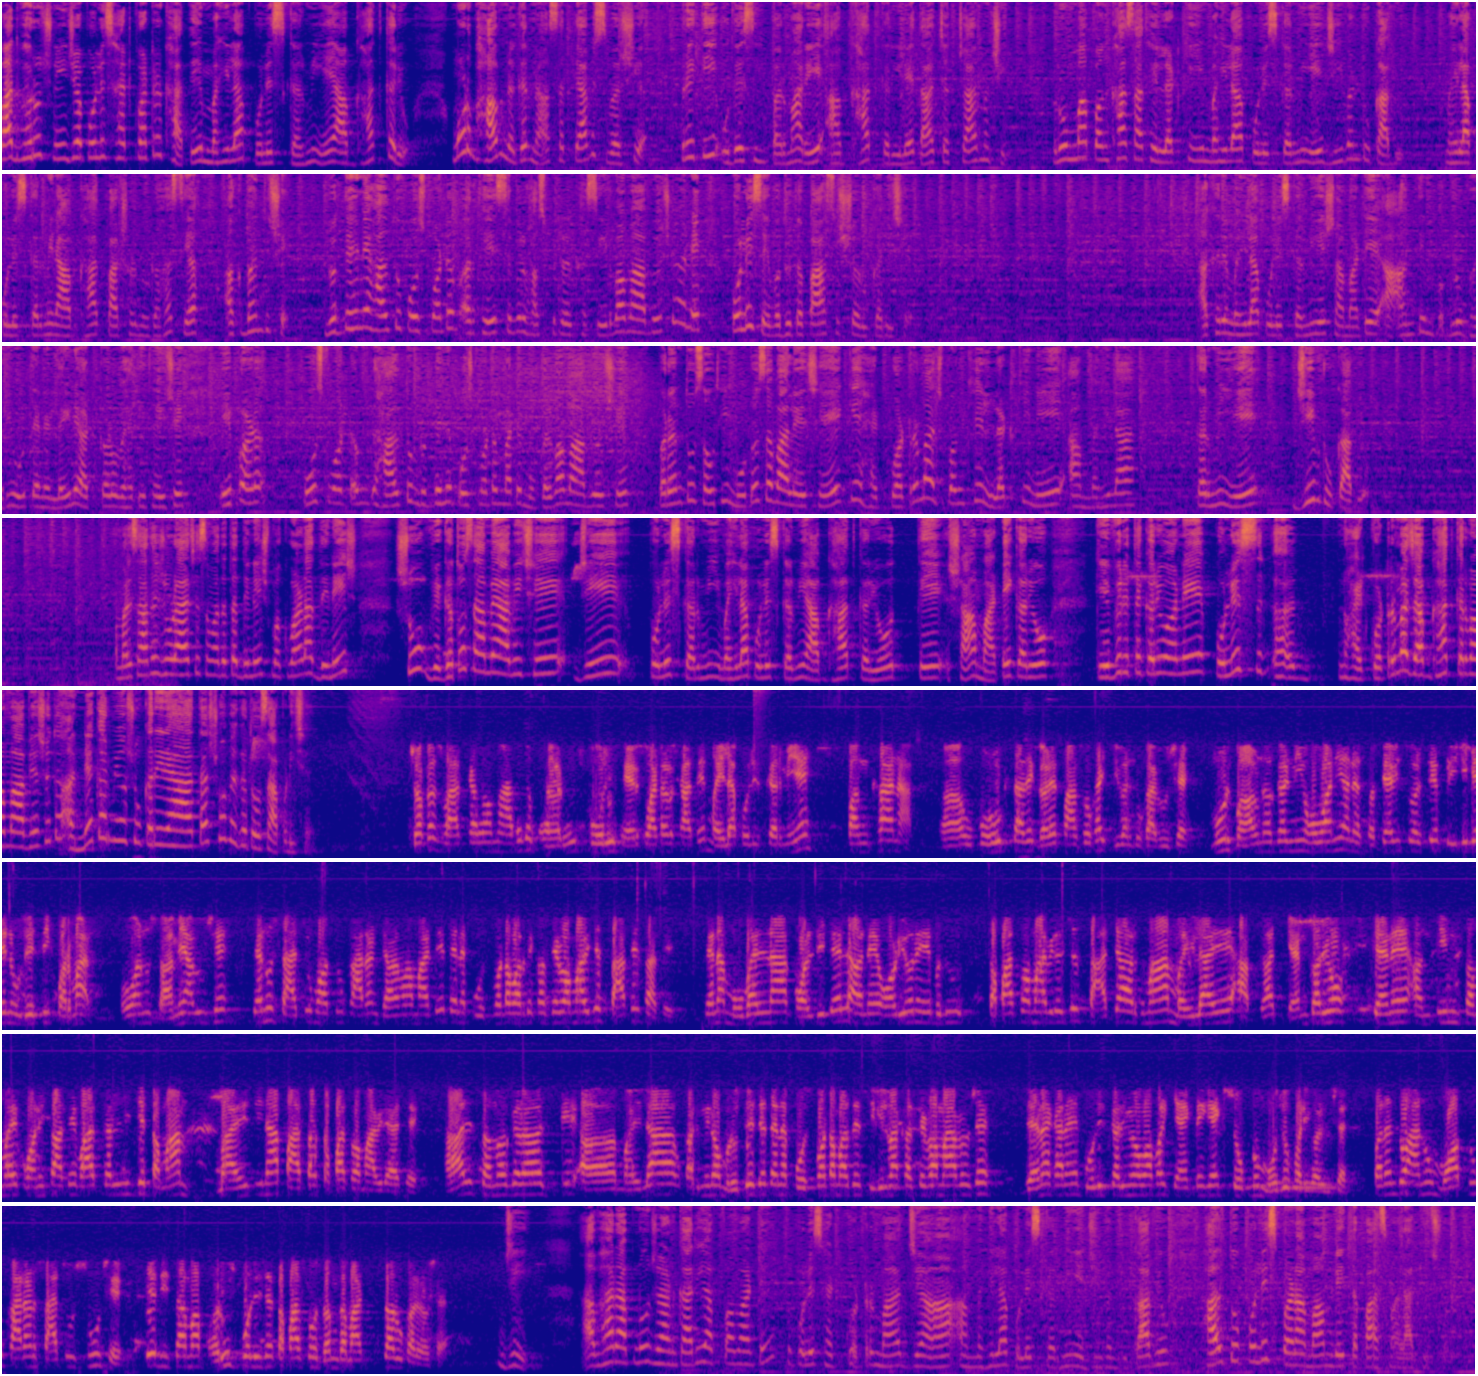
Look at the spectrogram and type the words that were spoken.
વાત ભરૂચની જ્યાં પોલીસ હેડક્વાર્ટર ખાતે મહિલા પોલીસ કર્મીએ આપઘાત કર્યો. મૂળ ભાવનગરના સત્યાવીસ વર્ષીય પ્રીતિ ઉદયસિંહ પરમારે આપઘાત કરી લેતા ચકચાર મચી. રૂમમાં પંખા સાથે લટકી મહિલા પોલીસ કર્મીએ જીવન ટૂંકાવ્યું. મહિલા પોલીસ કર્મીના આપઘાત પાછળનું રહસ્ય અકબંધ છે. મૃતદેહને હાલતું પોસ્ટમોર્ટમ અર્થે સિવિલ હોસ્પિટલ ખસેડવામાં આવ્યો છે અને પોલીસે વધુ તપાસ શરૂ કરી છે. આખરે મહિલા પોલીસકર્મીએ શા માટે આ અંતિમ પગલું ભર્યું તેને લઈને અટકળો વહેતી થઈ છે. એ પણ પોસ્ટમોર્ટમ, હાલ તો મૃતદેહને પોસ્ટમોર્ટમ માટે મોકલવામાં આવ્યો છે. પરંતુ સૌથી મોટો સવાલ એ છે કે હેડક્વાર્ટરમાં જ પંખે લટકીને આ મહિલા કર્મીએ જીવ ટૂંકાવ્યો. અમારી સાથે જોડાયા છે સંવાદદાતા દિનેશ મકવાણા. દિનેશ, શું વિગતો સામે આવી છે જે પોલીસકર્મી, મહિલા પોલીસકર્મીએ આપઘાત કર્યો, તે શા માટે કર્યો? કેવી રીતે કર્યું અને પોલીસ હેડક્વાર્ટરમાં જ આપઘાત કરવામાં આવ્યો છે? તો અન્ય કર્મીઓ શું કરી રહ્યા હતા? શું વિગતો સાંપડી છે? ચોક્કસ વાત કરવામાં આવે તો ભરૂચ પોલીસ હેડક્વાર્ટર ખાતે મહિલા પોલીસ કર્મીએ પંખાના ઉપભોગ સાથે ગળે ફાંસો ખાઈ જીવન ટૂંકાવ્યું છે. મૂળ ભાવનગરની હોવાની અને સત્યાવીસ વર્ષીય પ્રીતિબેન ઉદયસિંહ પરમાર હોવાનું સામે આવ્યું છે. તેનું સાચું મોતનું કારણ જાણવા માટે તેને પોસ્ટમોર્ટમ અર્થે ખસેડવામાં આવ્યું છે. સાથે સાથે તેના મોબાઈલના કોલ ડિટેલ અને ઓડિયો ને એ બધું તપાસવામાં આવી રહ્યું છે. સાચા અર્થમાં મહિલાએ આપઘાત કેમ કર્યો? તેને અંતિમ સમયે કોની સાથે વાત કરેલી? જે તમામ માહિતીના પાસા તપાસવામાં આવી રહ્યા છે. હાલ સમગ્ર જે મહિલા કર્મીનો મૃતદેહ છે, તેને પોસ્ટમોર્ટમ અર્થે સિવિલમાં ખસેડવામાં આવ્યો છે. જેના કારણે પોલીસ કર્મીઓમાં પણ ક્યાંક ને ક્યાંક શોકનું મોજું ફરી ગયું છે. પરંતુ આનું મોતનું કારણ સાચું શું છે, તે દિશામાં ભરૂચ પોલીસે તપાસનો ધમધમાટ શરૂ કર્યો છે. જી. આભાર આપનો જાણકારી આપવા માટે. તો પોલીસ હેડક્વાર્ટરમાં જ્યાં આ મહિલા પોલીસ કર્મીએ જીવન ટૂંકાવ્યું. હાલ તો પોલીસ પણ આ મામલે તપાસમાં લાગી છે.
